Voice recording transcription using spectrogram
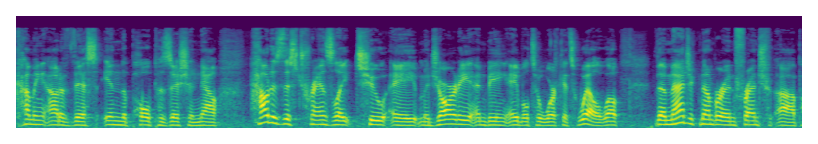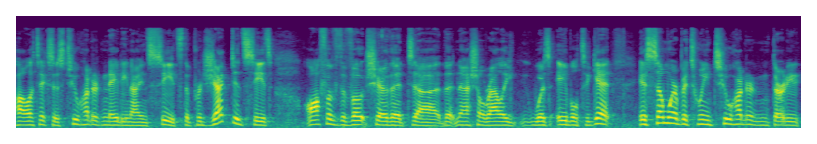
coming out of this in the pole position. Now, how does this translate to a majority and being able to work its will? Well, the magic number in French uh, politics is 289 seats. The projected seats off of the vote share that uh, that National Rally was able to get is somewhere between 230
